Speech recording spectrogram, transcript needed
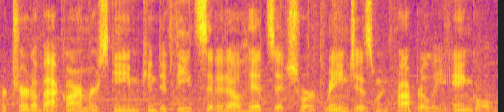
Her turtleback armor scheme can defeat Citadel hits at short ranges when properly angled.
